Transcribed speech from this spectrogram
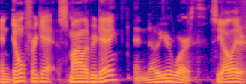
And don't forget, smile every day. And know your worth. See y'all later.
